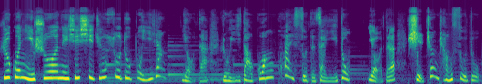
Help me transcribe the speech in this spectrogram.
如果你说那些细菌速度不一样，有的如一道光快速的在移动，有的是正常速度。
